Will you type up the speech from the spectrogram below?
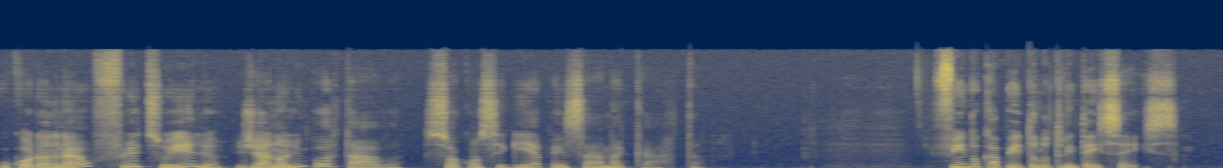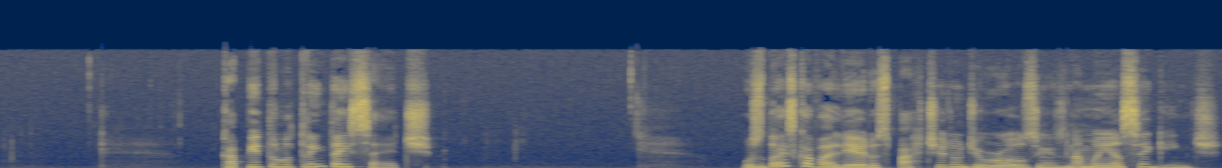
O coronel Fitzwilliam já não lhe importava, só conseguia pensar na carta. Fim do capítulo 36. Capítulo 37 Os dois cavalheiros partiram de Rosings na manhã seguinte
